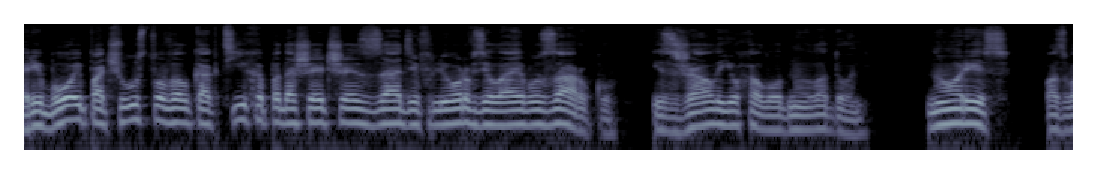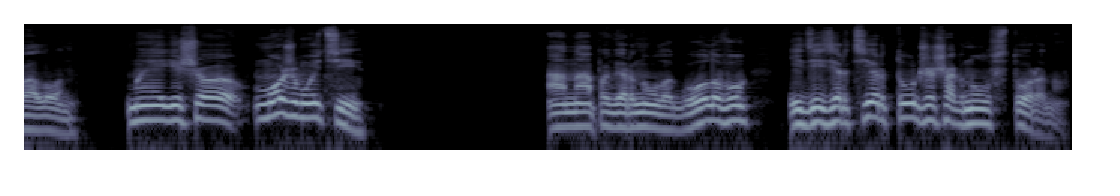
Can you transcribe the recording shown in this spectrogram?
Рябой почувствовал, как тихо подошедшая сзади Флёр взяла его за руку и сжал ее холодную ладонь. «Норрис», — позвал он, — «мы еще можем уйти?» Она повернула голову, и дезертир тут же шагнул в сторону.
